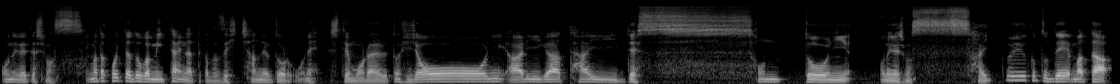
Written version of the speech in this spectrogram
お願いいたしますまたこういった動画見たいなって方ぜひチャンネル登録をねしてもらえると非常にありがたいです本当にお願いします。はい。ということで、また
